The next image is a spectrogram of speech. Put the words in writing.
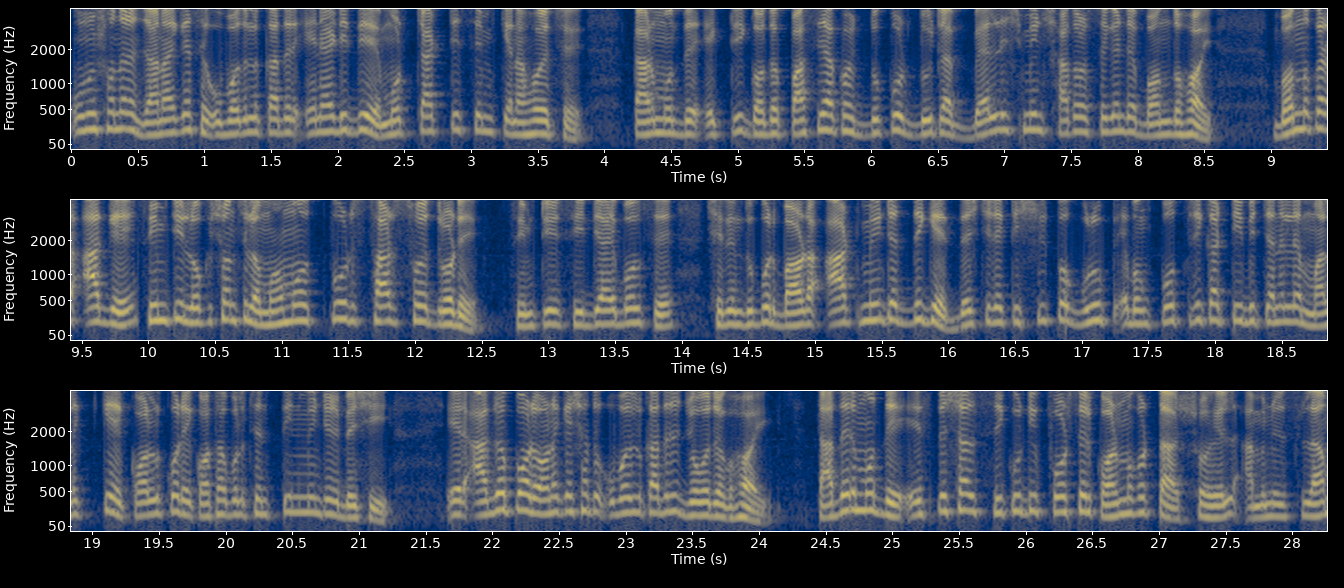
অনুসন্ধানে জানা গেছে, ওবায়দুল কাদের এনআইডি দিয়ে মোট চারটি সিম কেনা হয়েছে। তার মধ্যে একটি গত পাঁচই আগস্ট দুপুর দুইটা বিয়াল্লিশ মিনিট সতেরো সেকেন্ডে বন্ধ হয়। বন্ধ করার আগে সিমটি লোকেশন ছিল মোহাম্মদপুর সার সৈয়দ রোডে। সিমটির সিডিআই বলছে, সেদিন দুপুর বারোটা আট মিনিটের দিকে দেশটির একটি শিল্প গ্রুপ এবং পত্রিকা, টিভি চ্যানেলের মালিককে কল করে কথা বলেছেন তিন মিনিটের বেশি। এর আগে পরে অনেকের সাথে উবায়দুল কাদের যোগাযোগ হয়। তাদের মধ্যে স্পেশাল সিকিউরিটি ফোর্সের কর্মকর্তা সোহেল আমিনুল ইসলাম,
